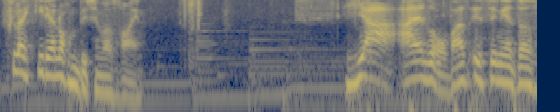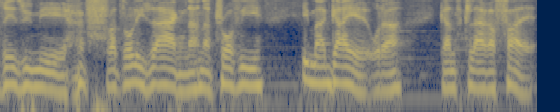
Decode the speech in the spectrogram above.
Vielleicht geht ja noch ein bisschen was rein. Ja, also, was ist denn jetzt das Resümee? Was soll ich sagen? Nach einer Trophy immer geil, oder? Ganz klarer Fall.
